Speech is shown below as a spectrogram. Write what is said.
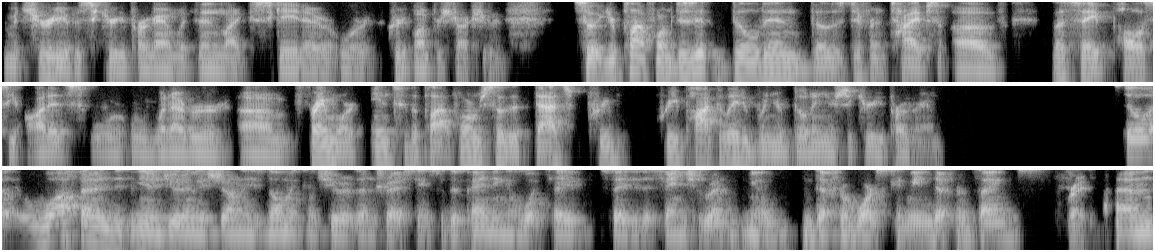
maturity of a security program within like SCADA or, or critical infrastructure. So your platform does it build in those different types of let's say policy audits or, or whatever um, framework into the platform so that that's pre pre-populated when you're building your security program so what I found, you know, during this journey is nomenclature is interesting. So depending on what type side of the fence you're in, you know, different words can mean different things. Right. Um,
